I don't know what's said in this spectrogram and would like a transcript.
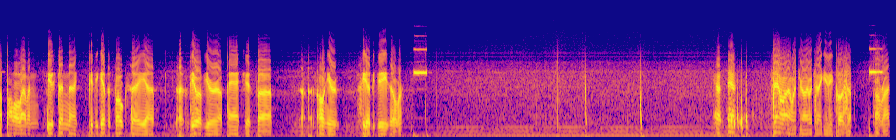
Apollo 11, Houston, uh, could you give the folks a, uh, a view of your uh, patch if uh, uh, on your CWGs over? Yeah, stand, stand I went, Charlie. What should I give you a close-up? All right.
